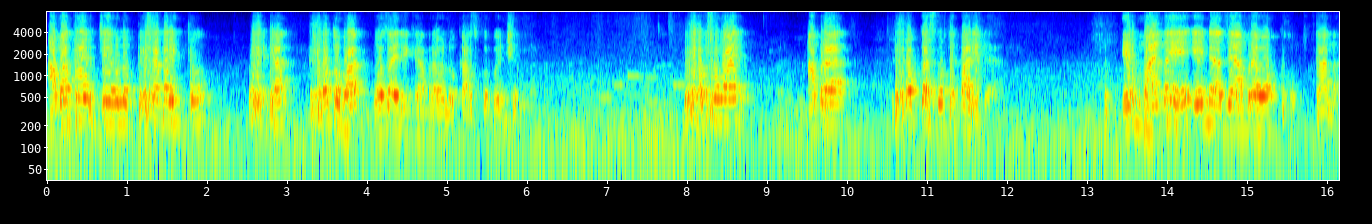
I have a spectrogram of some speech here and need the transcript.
আমাদের যে হলো পেশাদারিত্ব, সেটা শতভাগ বজায় রেখে আমরা হলো কাজ করব ইনশাল্লাহ সবসময় আমরা সব কাজ করতে পারি না। এর মানে এই না যে আমরা অক্ষম, তা না।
